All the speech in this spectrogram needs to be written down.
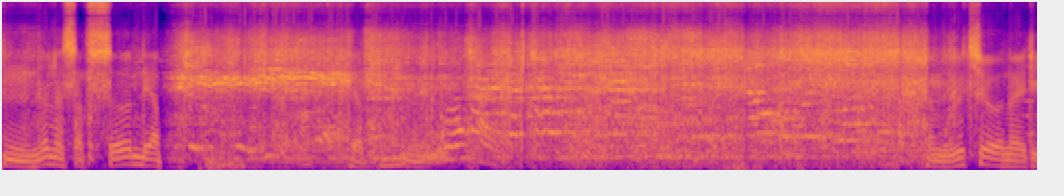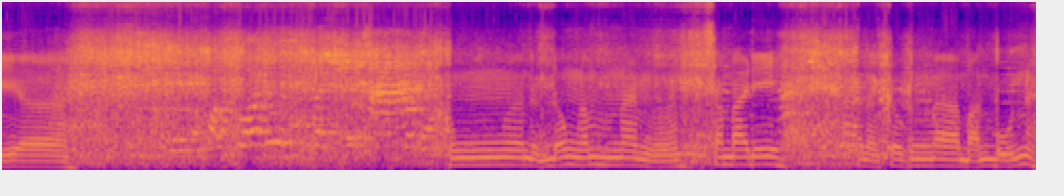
Ừ, rất là sặc sỡ đẹp đẹp một cái chợ này thì ờ, không được đông lắm hôm nay mọi người bay đi. Cái này cô cũng ờ, bán bún này.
